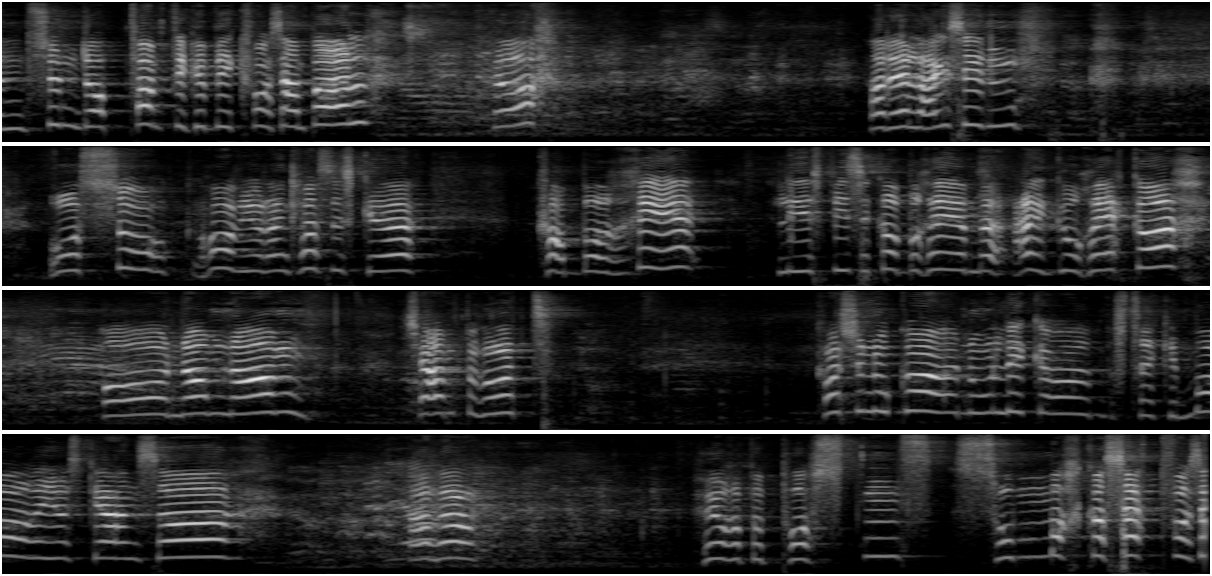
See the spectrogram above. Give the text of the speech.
en Sundap 50 kubikk, f.eks.? Ja. Ja, det er lenge siden. Og så har vi jo den klassiske kabaret. Spise kabaret med egg og reker. Å, nam-nam. Kjempegodt. Kanskje noe, noen liker å strikke Marius-genser? Eller høre på Postens sommerkassett, f.eks.?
